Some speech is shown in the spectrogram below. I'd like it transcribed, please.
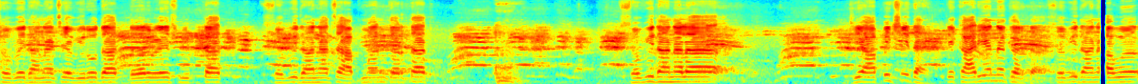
संविधानाच्या विरोधात दरवेळेस उठतात संविधानाचा अपमान करतात. संविधानाला जे अपेक्षित आहे ते कार्य न करता संविधानावं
